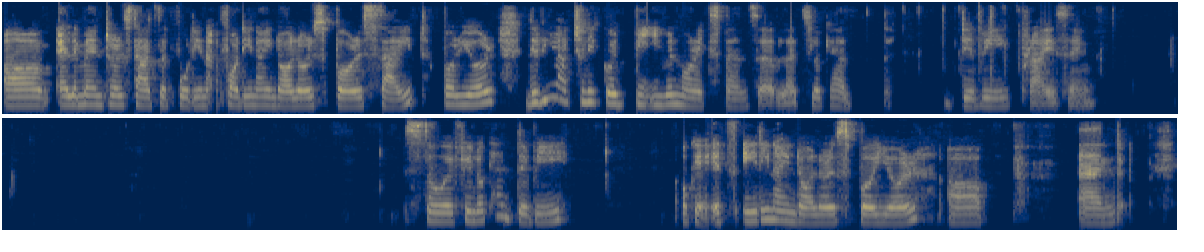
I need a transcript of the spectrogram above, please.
Uh, Elementor starts at $49 per site per year. Divi actually could be even more expensive. Let's look at Divi pricing. So if you look at Divi, okay, it's $89 per year. Uh, and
